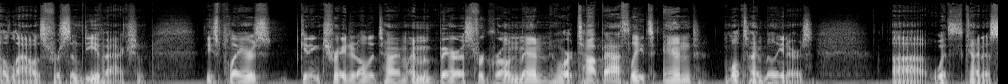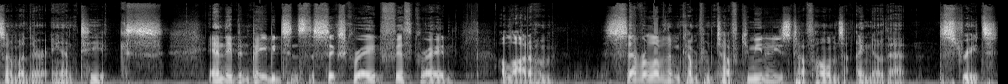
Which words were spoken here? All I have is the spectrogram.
allows for some diva action. These players getting traded all the time. I'm embarrassed for grown men who are top athletes and multimillionaires uh, with kind of some of their antiques. And they've been babied since the sixth grade, fifth grade. A lot of them. Several of them come from tough communities, tough homes. I know that. The streets.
